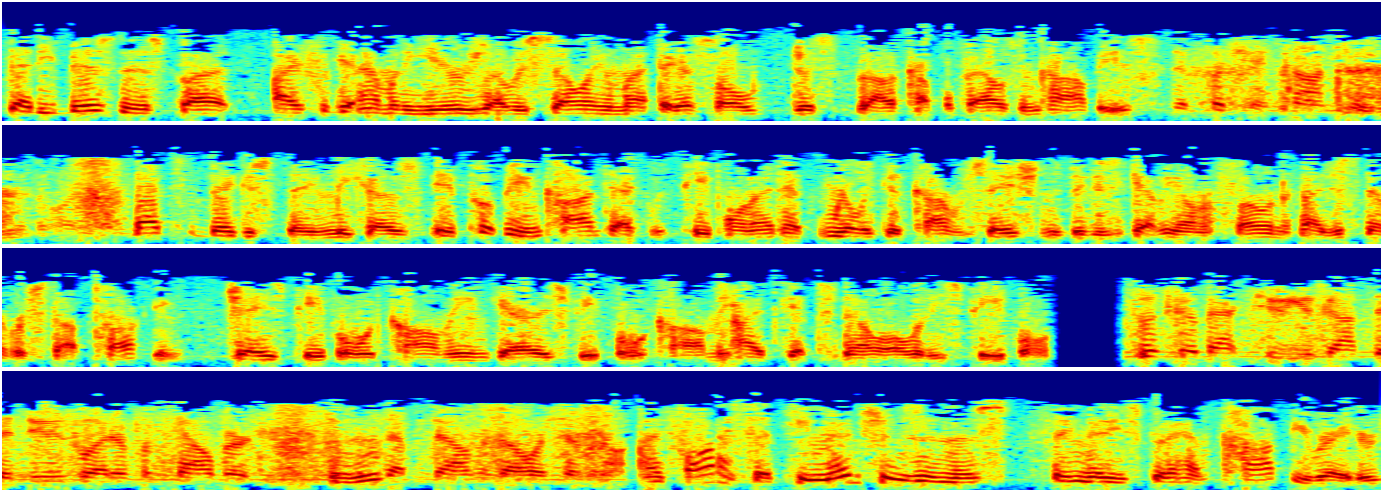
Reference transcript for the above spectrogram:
steady business, but I forget how many years I was selling them. I think I sold just about a couple thousand copies. That put you in contact with. That's the biggest thing because it put me in contact with people, and I'd have really good conversations because he got me on the phone, and I just never stopped talking. Jay's people would call me, and Gary's people would call me. I'd get to know all of these people. Let's go back to you got the newsletter from Halbert, Mhm. seven thousand dollars seminar. I thought I said he mentions in this thing that he's going to have copywriters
